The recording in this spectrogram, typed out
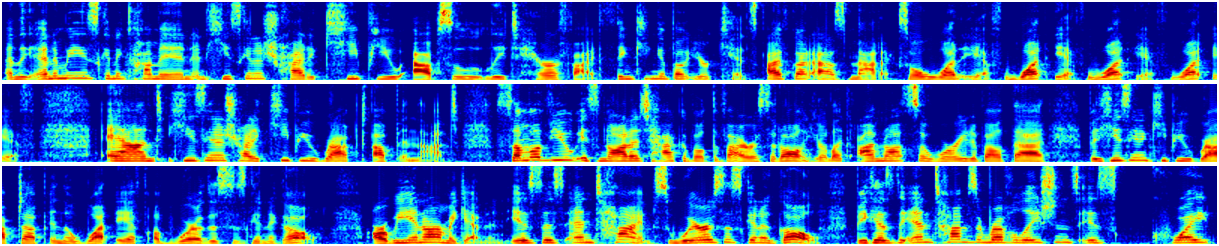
And the enemy is going to come in and he's going to try to keep you absolutely terrified thinking about your kids. I've got asthmatics. Oh, what if? What if? What if? What if? And he's going to try to keep you wrapped up in that. Some of you it's not attack about the virus at all. You're like, "I'm not so worried about that." But he's going to keep you wrapped up in the what if of where this is going to go. Are we in Armageddon? Is this end times? Where is this going to go? Because the end times and revelations is quite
